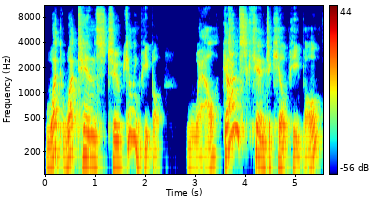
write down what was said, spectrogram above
What what tends to killing people? Well, guns tend to kill people.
